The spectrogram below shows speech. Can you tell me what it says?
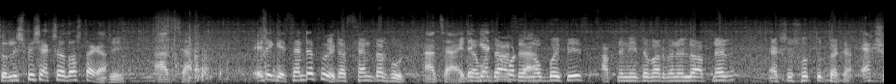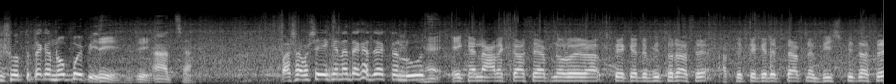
চল্লিশ পিস একশো দশ টাকা? জি। আচ্ছা। এটা কি সেন্টার ফুড এটা সেন্টার ফুড আচ্ছা এটা কি এক মধ্যে আছে নম্বরটা নব্বই পিস আপনি নিতে পারবেন হলো আপনার একশো সত্তর টাকা। একশো সত্তর টাকা নব্বই পিস জি জি। আচ্ছা। পাশাপাশি এখানে দেখা যায় একটা লুজ হ্যাঁ এখানে আরেকটা আছে আপনার ওই প্যাকেটের ভিতরে আছে। আপনি প্যাকেটেরটা আপনার বিশ পিস আছে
